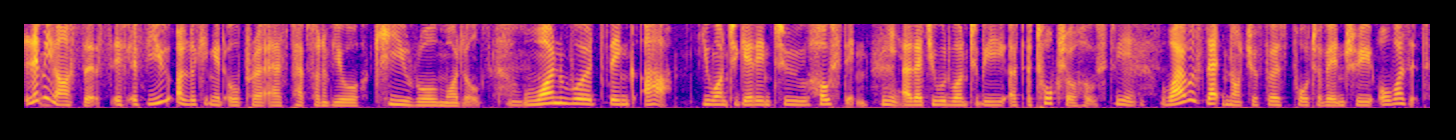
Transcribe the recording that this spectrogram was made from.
Let me ask this: if if you are looking at Oprah as perhaps one of your key role models, mm. one would think, ah, you want to get into hosting, uh, yes. uh, that you would want to be a, a, talk show host. Yes. Why was that not your first port of entry, or was it?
